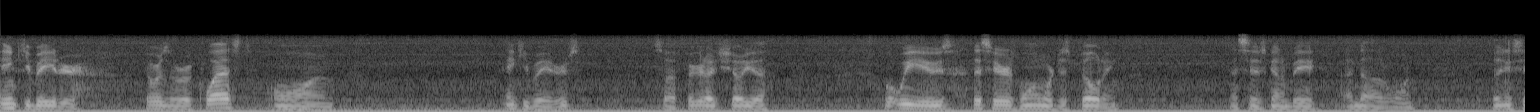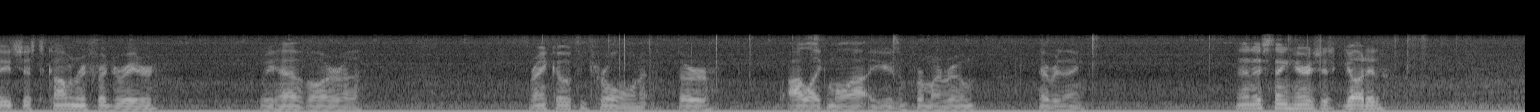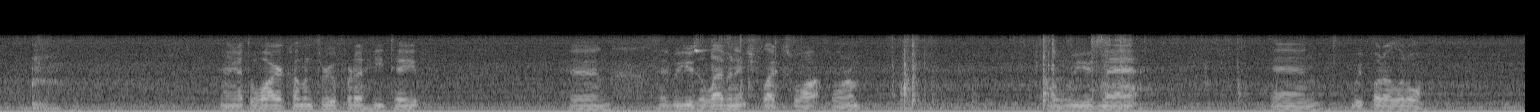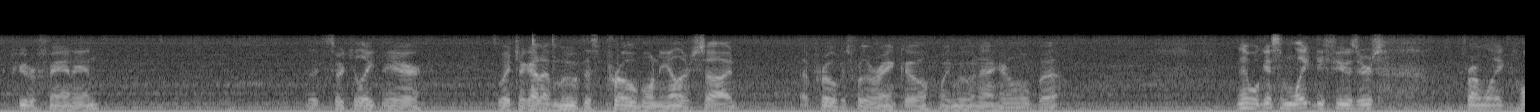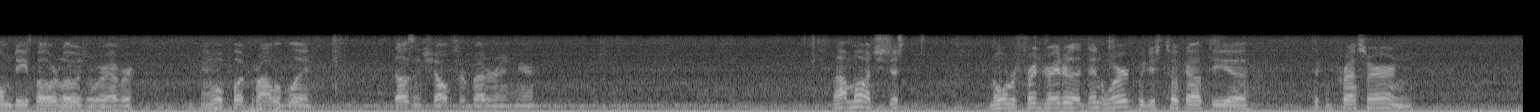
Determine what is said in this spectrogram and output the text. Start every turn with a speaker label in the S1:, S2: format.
S1: incubator. There was a request on incubators, so I figured I'd show you what we use. This here is one we're just building. This is going to be another one. As you can see, it's just a common refrigerator. We have our uh, Ranco control on it. They're I like them a lot. I use them for my room, everything. And this thing here is just gutted. And I got the wire coming through for the heat tape. And we use 11 inch flex watt for them. we're using that. And we put a little computer fan in to circulate the air which I gotta move this probe on the other side that probe is for the Ranco we'll be moving that here in a little bit then we'll get some light diffusers from like Home Depot or Lowe's or wherever and we'll put probably a dozen shelves or better in here. Not much just an old refrigerator that didn't work. We just took out the uh, the compressor and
